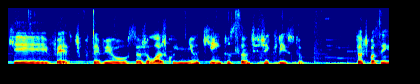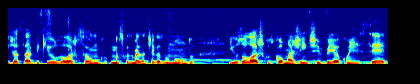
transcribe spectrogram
que fez, tipo, teve o seu zoológico em 1500 antes de Cristo. Então, tipo assim, já sabe que os zoológicos são uma das coisas mais antigas no mundo. E os zoológicos, como a gente veio a conhecer,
